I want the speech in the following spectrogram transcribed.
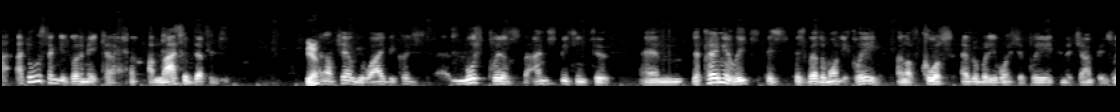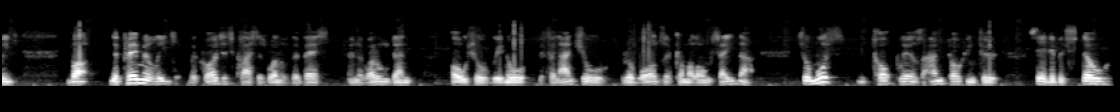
I, don't think it's going to make a, a massive difference. Yeah. And I'll tell you why. Because uh, most players that I'm speaking to, um, the Premier League is, is where they want to play. And of course, everybody wants to play in the Champions League. But the Premier League, because it's classed as one of the best in the world, and also we know the financial rewards that come alongside that. So most top players that I'm talking to say they would still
